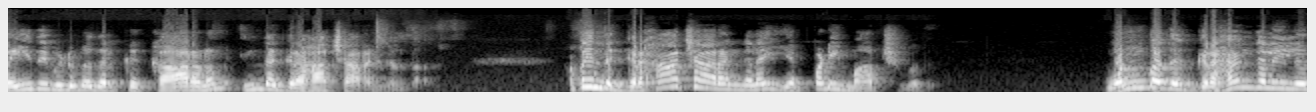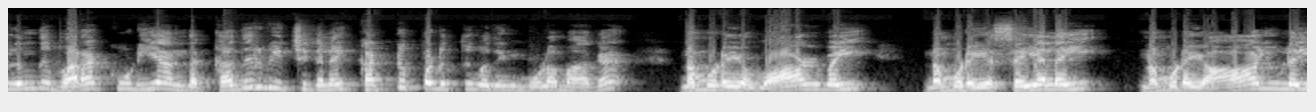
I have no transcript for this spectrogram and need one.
செய்து விடுவதற்கு காரணம் இந்த கிரகாச்சாரங்கள் தான். அப்ப இந்த கிரகாச்சாரங்களை எப்படி மாற்றுவது? ஒன்பது கிரகங்களிலிருந்து வரக்கூடிய அந்த கதிர்வீச்சுகளை கட்டுப்படுத்துவதன் மூலமாக நம்முடைய வாழ்வை நம்முடைய செயலை நம்முடைய ஆயுளை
